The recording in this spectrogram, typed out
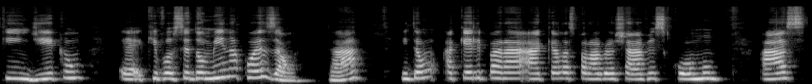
que indicam é, que você domina a coesão, tá? Então, aquele para, aquelas palavras-chave como as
